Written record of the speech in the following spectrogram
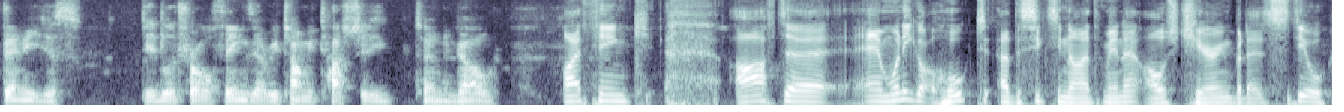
then he just did Latrell things. Every time he touched it, he turned to gold. I think after and when he got hooked at the 69th minute, I was cheering, but it's still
